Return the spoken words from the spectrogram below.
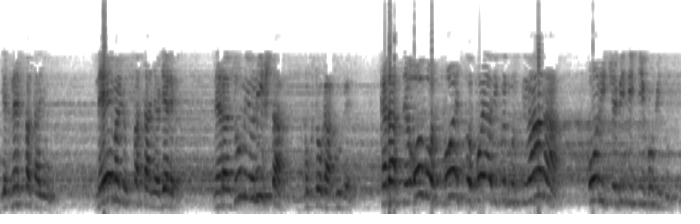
jer ne shvataju, nemaju shvatanja vjere, ne razumiju ništa, zbog toga gube. Kada se ovo svojstvo pojavi kod muslimana, oni će biti ti gubitnici.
